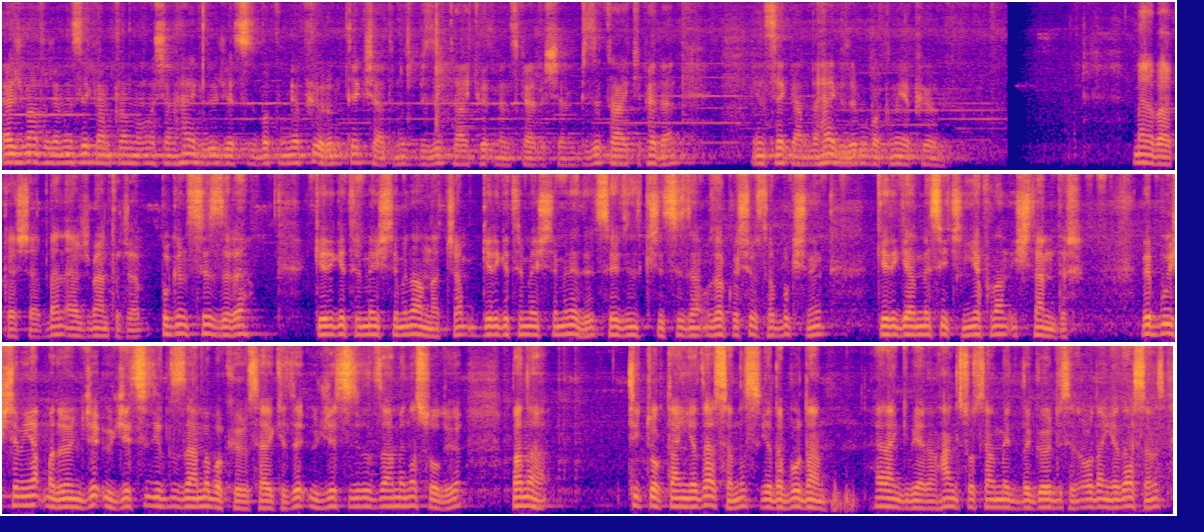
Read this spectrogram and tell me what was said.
Ercüment Hocam Instagram kanalına ulaşan herkese ücretsiz bakım yapıyorum. Tek şartımız bizi takip etmeniz kardeşlerim. Bizi takip eden Instagram'da herkese bu bakımı yapıyorum. Merhaba arkadaşlar, ben Ercüment Hoca. Bugün sizlere geri getirme işlemini anlatacağım. Geri getirme işlemi nedir? Sevdiğiniz kişi sizden uzaklaşırsa bu kişinin geri gelmesi için yapılan işlemdir. Ve bu işlemi yapmadan önce ücretsiz yıldızlarına bakıyoruz herkese. Ücretsiz yıldızlarına nasıl oluyor? Bana TikTok'tan yazarsanız ya da buradan herhangi bir yerden hangi sosyal medyada gördüyseniz oradan yazarsanız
